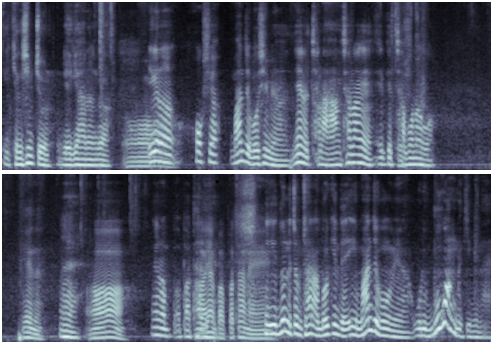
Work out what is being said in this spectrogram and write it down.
이 경심줄 얘기하는 거 어. 이거는 혹시 만져보시면 얘는 찰랑찰랑해 이렇게 차분하고 얘는. 네. 아. 얘는 아, 뻣뻣하게 그냥 빳빳하네. 이 눈에 좀 잘 안 보일 텐데 이게 만져보면 우리 무광 느낌이 나요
